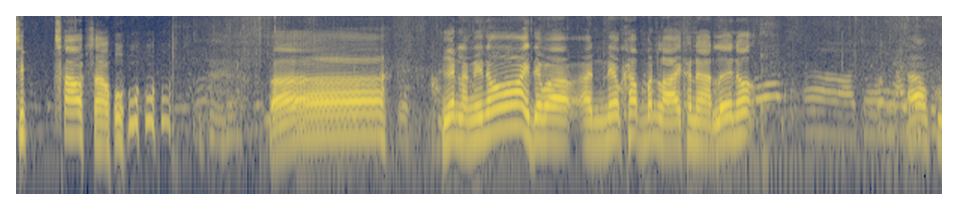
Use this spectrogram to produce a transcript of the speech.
10เช้าเสาป้าเฮือนหลังน้อยๆแต่ว่าอันแนวค้ำมันหลายขนาดเลยเนาะเอากู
